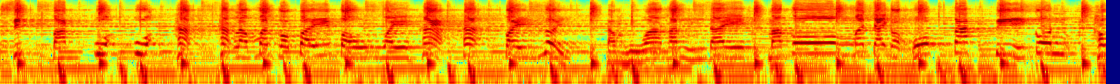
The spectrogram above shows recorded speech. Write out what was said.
ลือดก็สิบบาทอ้วกอ้วกหักหักแล้วมันก็ไปเบาไว้หักหักไปเลยตำหัวคันใด มาโกงมาใจก็โคกตัดตีก้นเฮา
